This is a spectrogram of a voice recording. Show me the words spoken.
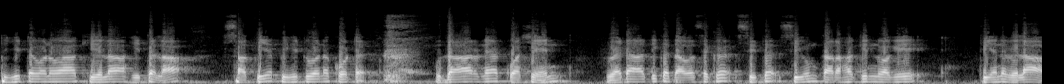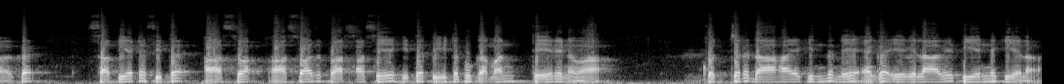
පිහිටවනවා කියලා හිතලා සතිය පිහිටුවනකොට උදාහරණයක් වශයෙන් වැඩ අධික දවසක සිත සියුම් තරහකින් වගේ තියෙන වෙලාවක සතියට සිත ආස්වාද ප්‍රසවාසයේ හිත පිහිටපු ගමන් තේරෙනවා කොච්චර 1000කින්ද මේ ඇඟ ඒ වෙලාවේ තියෙන්නේ කියලා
